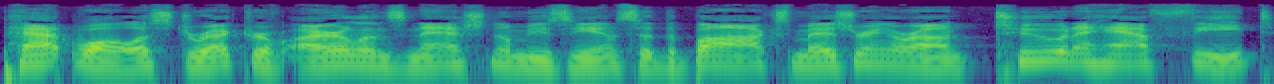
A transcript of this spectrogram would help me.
Pat Wallace, director of Ireland's National Museum, said the box, measuring around two and a half feet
